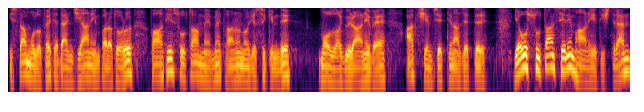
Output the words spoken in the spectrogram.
İstanbul'u fetheden Cihan İmparatoru Fatih Sultan Mehmet Han'ın hocası kimdi? Molla Gürani ve Akşemseddin Hazretleri. Yavuz Sultan Selim Han'ı yetiştiren,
